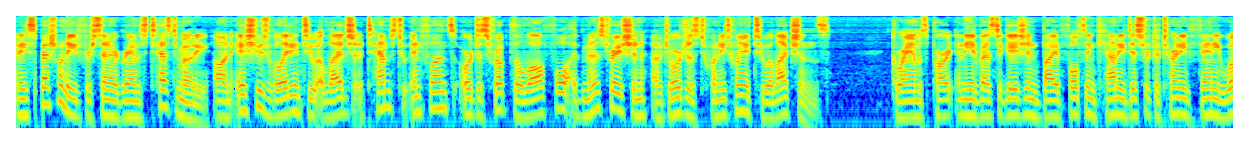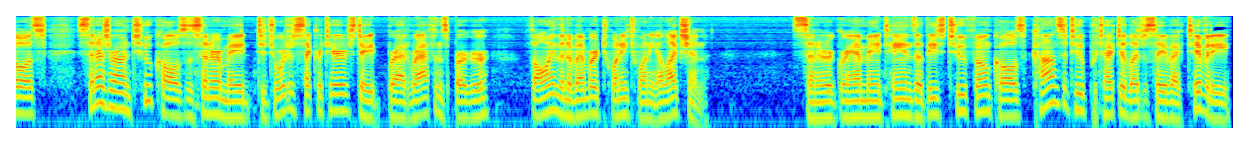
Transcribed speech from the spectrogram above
and a special need for Senator Graham's testimony on issues relating to alleged attempts to influence or disrupt the lawful administration of Georgia's 2022 elections. Graham's part in the investigation by Fulton County District Attorney Fani Willis centers around two calls the senator made to Georgia's Secretary of State Brad Raffensperger following the November 2020 election. Senator Graham maintains that these two phone calls constitute protected legislative activity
